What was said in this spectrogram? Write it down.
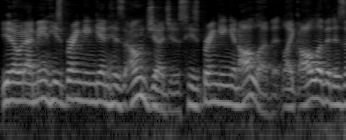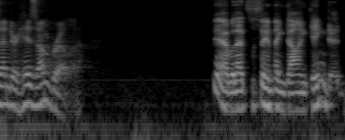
You know what I mean? He's bringing in his own judges. He's bringing in all of it. Like all of it is under his umbrella. Yeah, but that's the same thing Don King did.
